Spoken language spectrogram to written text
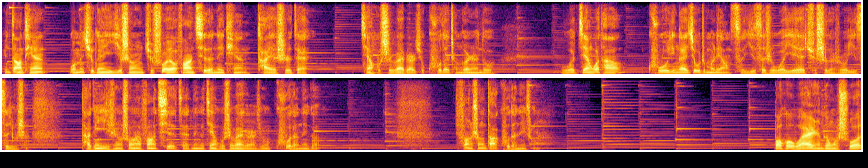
因为当天我们去跟医生去说要放弃的那天，他也是在监护室外边去哭的，整个人都，我见过他哭，应该就这么两次，一次是我爷爷去世的时候，一次就是他跟医生说完放弃，在那个监护室外边就哭的那个，放声大哭的那种。包括我爱人跟我说，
